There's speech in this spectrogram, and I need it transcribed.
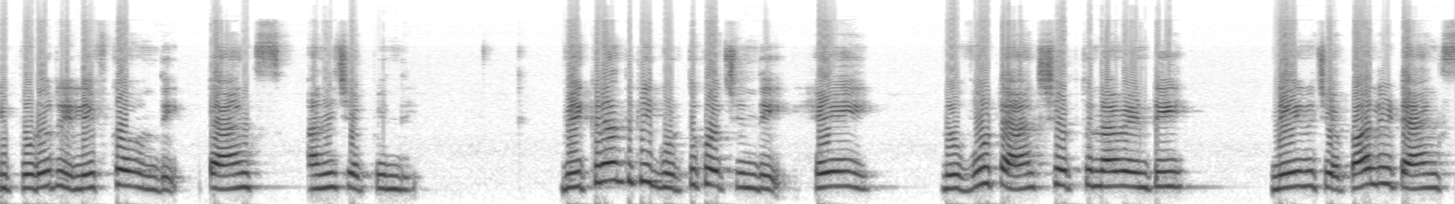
ఇప్పుడు రిలీఫ్గా ఉంది థ్యాంక్స్ అని చెప్పింది. విక్రాంత్కి గుర్తుకొచ్చింది హేయ్ నువ్వు థ్యాంక్స్ చెప్తున్నావేంటి? నేను చెప్పాలి థ్యాంక్స్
